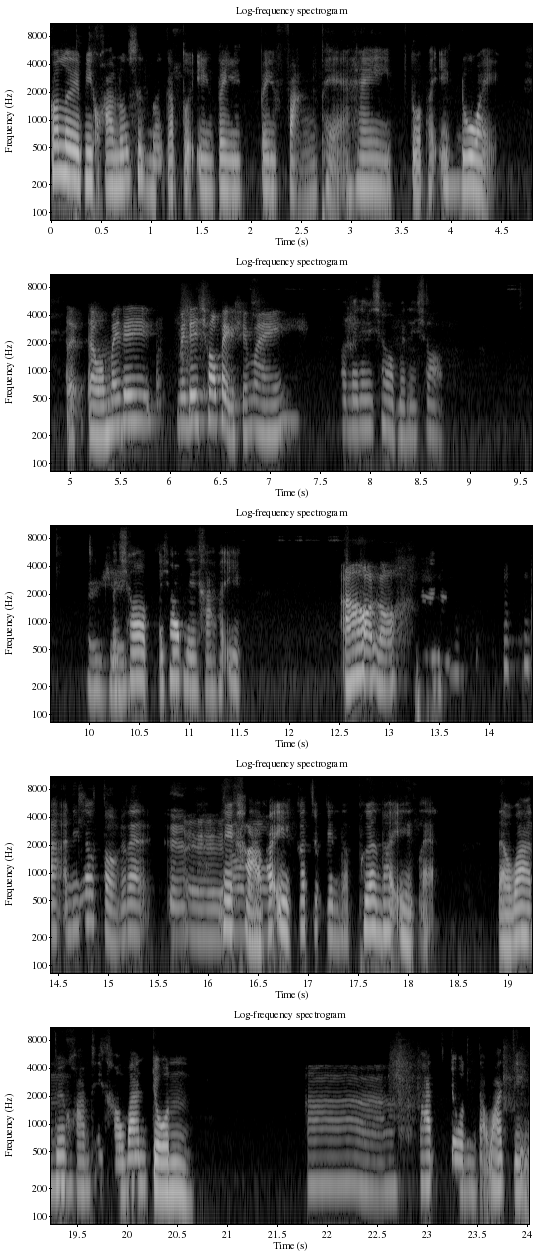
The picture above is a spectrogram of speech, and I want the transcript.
ก็เลยมีความรู้สึกเหมือนกับตัวเองไปไปฝังแผลให้ตัวพระเอกด้วย แต่แต่ว่าไม่ได้ไม่ได้ชอบเอกใช่ไหมก็ไม่ได้ชอบไม่ได้ชอบโอเคไปชอบไปชอบเลขาพระเอกอ้าวเหรออะอันนี้เล่าต่อก็ได้เออเออเลขาเล่าพระเอกก็จะเป็นแบบเพื่อนพระเอกแหละ แต่ว่าอืมด้วยความที่เขาบ้านจน อ่าบ้านจนแต่ว่าเก่ง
